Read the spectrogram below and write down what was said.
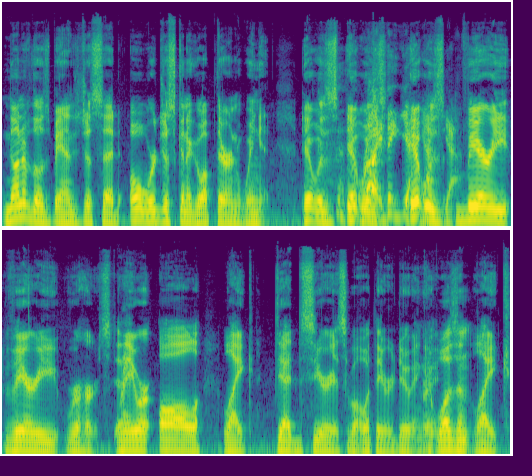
none of those bands just said, "Oh, we're just going to go up there and wing it." It was it was Right, they- yeah, it yeah, was yeah. very very rehearsed. They were all like dead serious about what they were doing. Right. It wasn't like,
